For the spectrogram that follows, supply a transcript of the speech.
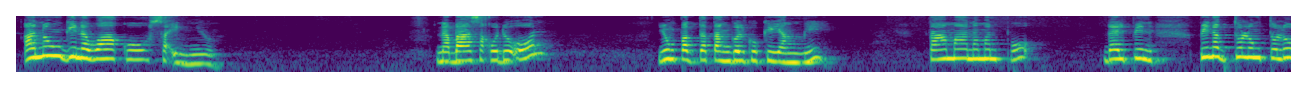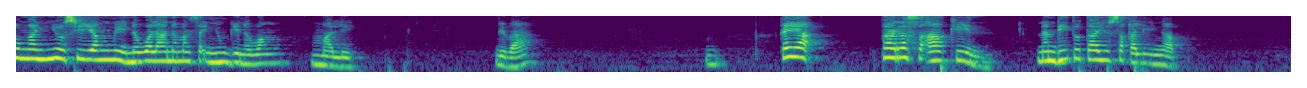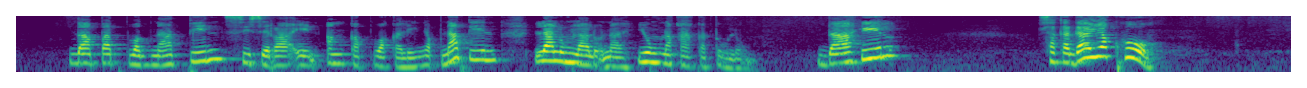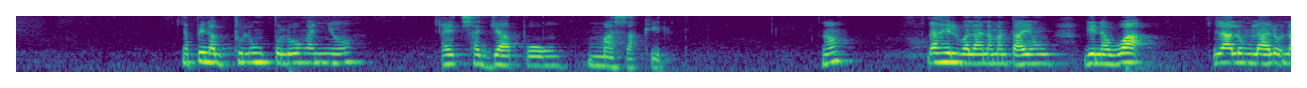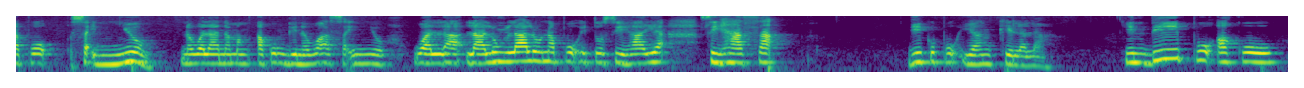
anong ginawa ko sa inyo? Nabasa ko doon, yung pagtatanggol ko kay Yang Mi. Tama naman po. Dahil pin, pinagtulong-tulungan nyo si Yang Mi na wala naman sa inyong ginawang mali. Di ba? Kaya, para sa akin. Nandito tayo sa Kalingap. Dapat wag natin sisirain ang kapwa Kalingap natin, lalong-lalo na yung nakakatulong. Dahil sa kagaya ko, na pinagtulong-tulungan nyo ay sadya pong masakit. No? Dahil wala naman tayong ginawa, lalong-lalo na po sa inyo, na wala namang akong ginawa sa inyo. Wala, lalong-lalo na po ito si Haya, si Hasa. Di ko po yan kilala. Hindi po ako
